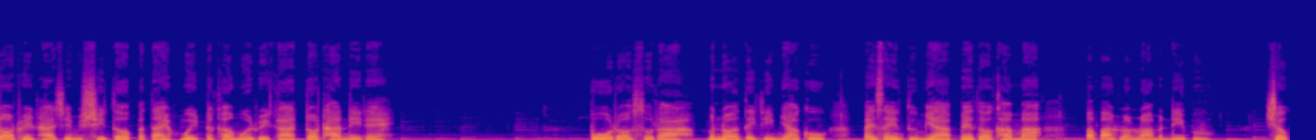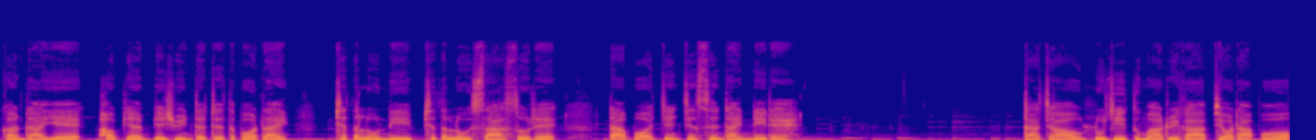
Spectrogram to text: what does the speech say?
တောထွင်ထားခြင်းမရှိသောပတိုင်မွေးနှခမ်းမွေးတွေကတောထနေတယ်ဘိုးတော်ဆိုတာမနောသိဋ္ဌိများကိုပိုင်ဆိုင်သူများဘယ်သောအခါမှပပလွှမ်းလွှမ်းမနေဘူးရုပ်ခန္ဓာရဲ့ဖောက်ပြန်ပြည့်ရွှင်တတ်တဲ့သဘောတိုင်းဖြစ်သလိုနေဖြစ်သလိုစားဆိုတဲ့တာပေါ်အချင်းချင်းစင်တိုင်းနေတယ်ဒါကြောင့်လူကြီးသူမတွေကပြောတာပေါ့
